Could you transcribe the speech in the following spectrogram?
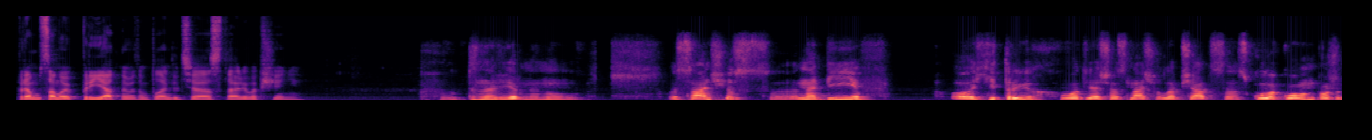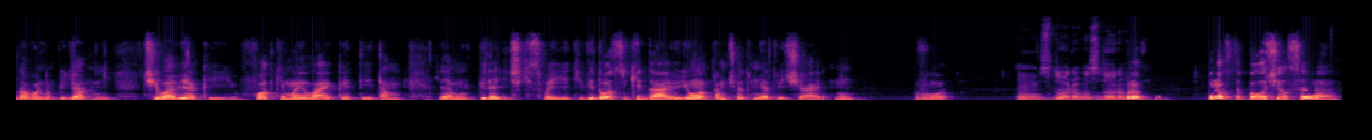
прям самое приятное в этом плане для тебя стали в общении? Да, наверное, ну, Санчес, Набиев, хитрых. Вот я сейчас начал общаться с Кулаковым, тоже довольно приятный человек, и фотки мои лайкает, и там я ему периодически свои эти видосы кидаю, и он там что-то мне отвечает, ну, вот. здорово, здорово. Просто, просто получился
